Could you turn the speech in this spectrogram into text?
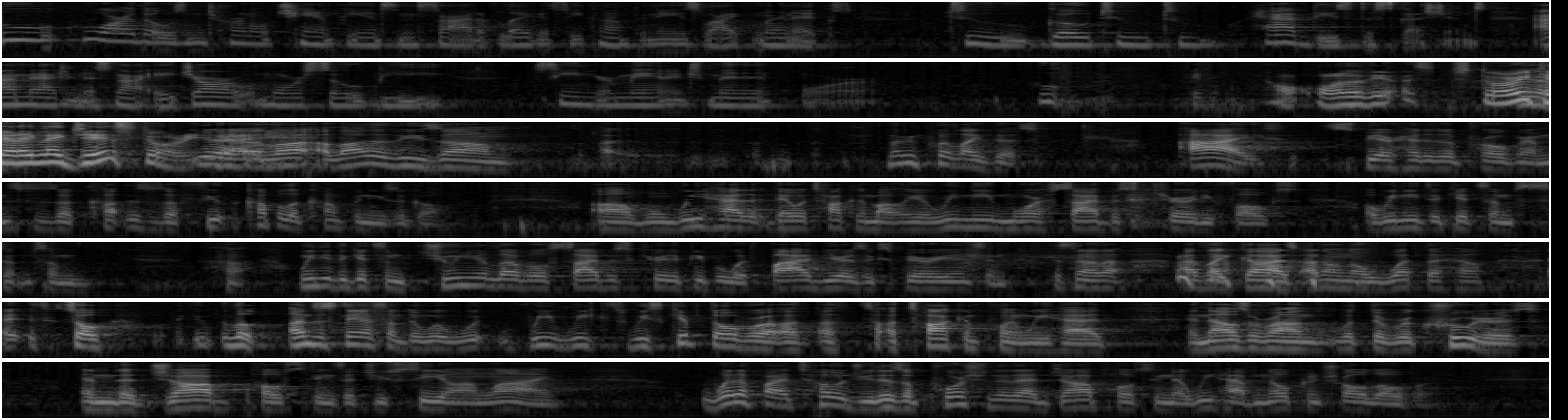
Who, who are those internal champions inside of legacy companies like Linux to go to to have these discussions? I imagine it's not HR, it would more so be senior management or who? if- All all of the storytelling like Jay's story. Yeah, right? a lot, a lot of these, um, uh, let me put it like this. I spearheaded a program, this is a, this is a few, a couple of companies ago. Uh, when we had, they were talking about, you know, we need more cybersecurity folks, or we need to get some, some, some huh, we need to get some junior level cybersecurity people with five years experience and this and that. I was like, guys, I don't know what the hell. Eh, so, look, understand something. We, we, we, we skipped over a, a, a talking point we had, and that was around with the recruiters and the job postings that you see online. What if I told you there's a portion of that job posting that we have no control over?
